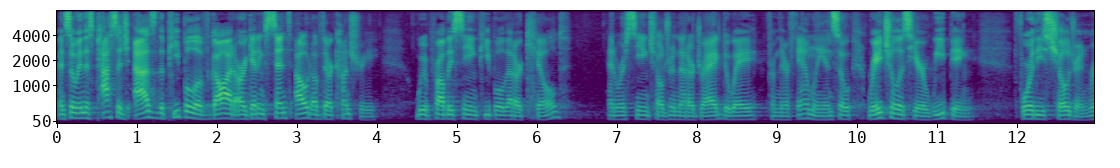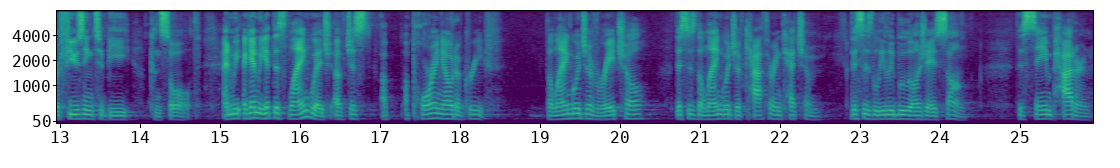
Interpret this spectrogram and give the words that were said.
And so, in this passage, as the people of God are getting sent out of their country, we're probably seeing people that are killed, and we're seeing children that are dragged away from their family. And so, Rachel is here weeping for these children, refusing to be consoled. And we, again, we get this language of just a, a pouring out of grief. The language of Rachel. This is the language of Katherine Ketcham. This is Lily Boulanger's song. The same pattern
